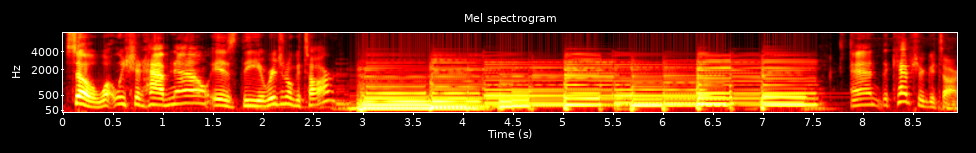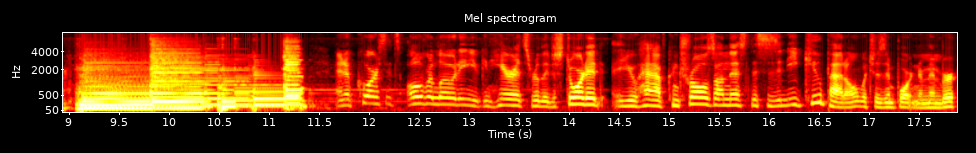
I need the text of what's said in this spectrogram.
So what we should have now is the original guitar. And the capture guitar. And of course, it's overloading. You can hear it's really distorted. You have controls on this. This is an EQ pedal, which is important to remember.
